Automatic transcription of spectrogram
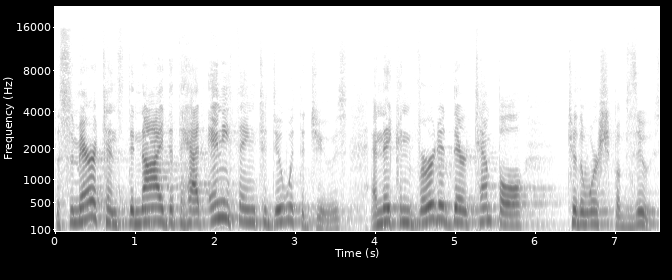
the Samaritans denied that they had anything to do with the Jews, and they converted their temple to the worship of Zeus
